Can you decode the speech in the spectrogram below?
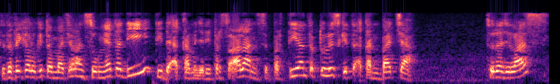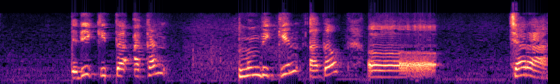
Tetapi kalau kita membaca langsungnya tadi tidak akan menjadi persoalan. Seperti yang tertulis kita akan baca. Sudah jelas? Jadi kita akan membikin atau uh, cara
